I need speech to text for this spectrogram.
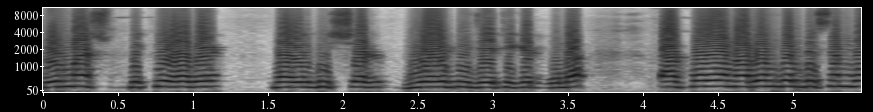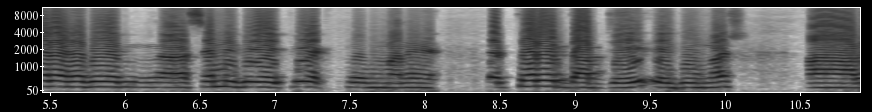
দুই মাস বিক্রি হবে বহির্বিশ্বের ভিআইপি যে টিকিটগুলা তারপরে নভেম্বর, ডিসেম্বরে হবে সেমি ভিআইপি মানে পরের ধাপ যে এই দুই মাস। আর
